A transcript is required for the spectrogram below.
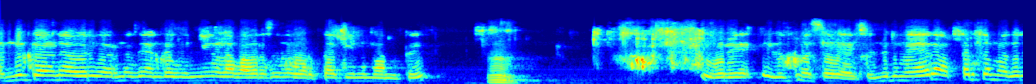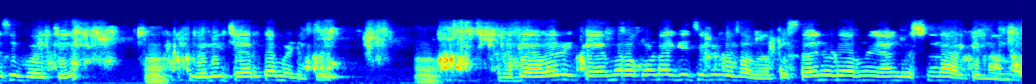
എന്നിട്ടാണ് അവർ പറഞ്ഞത് എന്റെ കുഞ്ഞുങ്ങളെ മദർസിൽ നിന്ന് പുറത്താക്കിയെന്ന് പറഞ്ഞിട്ട് ഇവർ ഇത് മെസ്സേജ് അയച്ചു. എന്നിട്ട് നേരെ അപ്പുറത്തെ മദർസിൽ പോയിട്ട് ഇവർ ചേർക്കാൻ വേണ്ടി പോയി. എന്നിട്ട് അവർ ക്യാമറ ഓൺ ആക്കി വെച്ചിട്ടുണ്ട് പറഞ്ഞു പറഞ്ഞു ഞാൻ കൃഷ്ണനെ വരയ്ക്കുന്ന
